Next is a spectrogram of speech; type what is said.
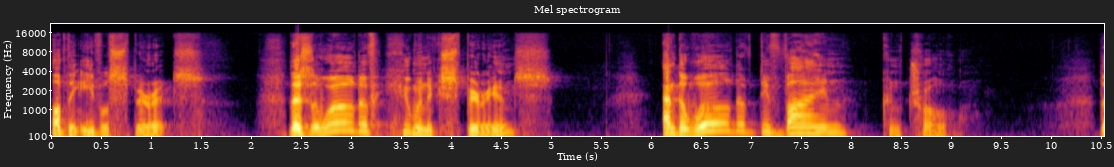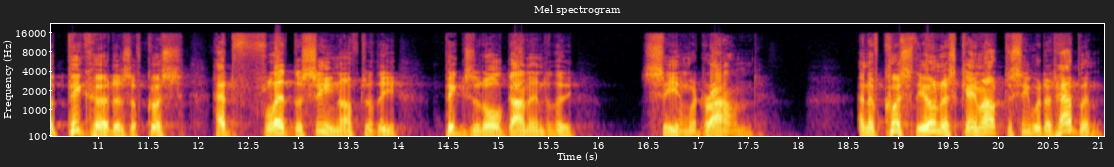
of the evil spirits, there's the world of human experience, and the world of divine control. The pig herders, of course, had fled the scene after the pigs had all gone into the sea and were drowned. And of course, the owners came out to see what had happened.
